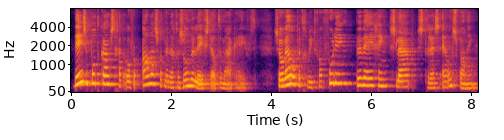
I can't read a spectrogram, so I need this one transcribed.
Deze podcast gaat over alles wat met een gezonde leefstijl te maken heeft. Zowel op het gebied van voeding, beweging, slaap, stress en ontspanning.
